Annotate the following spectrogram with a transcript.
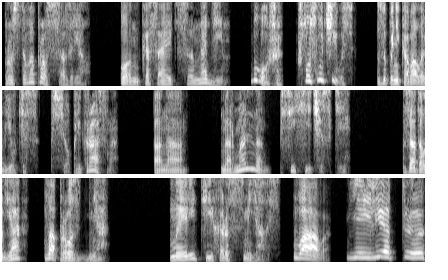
«Просто вопрос созрел. Он касается Надин». «Боже, что случилось?» запаниковала Вилкис. Все прекрасно. Она нормально психически? Задал я вопрос дня. Мэри тихо рассмеялась. Вава, ей лет, э,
